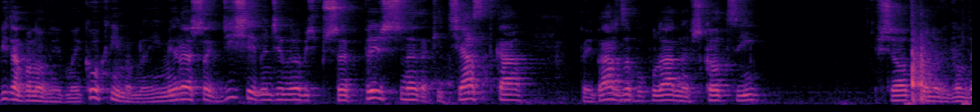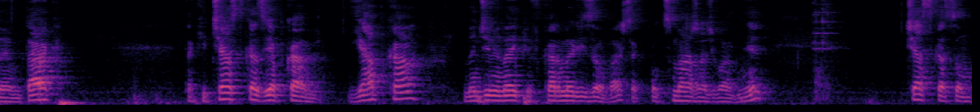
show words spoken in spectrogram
Witam ponownie w mojej kuchni, mam na imię Leszek. Dzisiaj będziemy robić przepyszne takie ciastka, tutaj bardzo popularne w Szkocji. W środku one wyglądają tak. Takie ciastka z jabłkami. Jabłka będziemy najpierw karmelizować, tak podsmażać ładnie. Ciastka są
